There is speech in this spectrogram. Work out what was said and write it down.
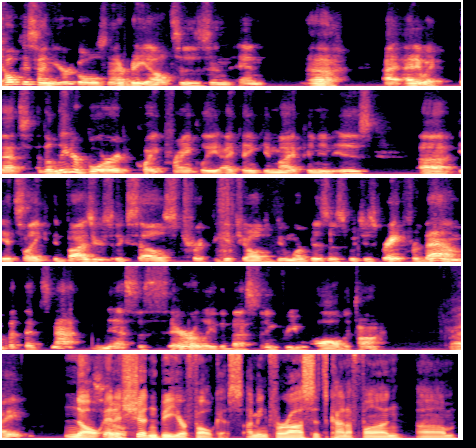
Focus on your goals and everybody else's. And and uh, I, anyway, that's the leaderboard. Quite frankly, I think, in my opinion, is uh, it's like Advisors Excel's trick to get you all to do more business, which is great for them, but that's not necessarily the best thing for you all the time, right? No, so, and it shouldn't be your focus. I mean, for us, it's kind of fun. Um,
